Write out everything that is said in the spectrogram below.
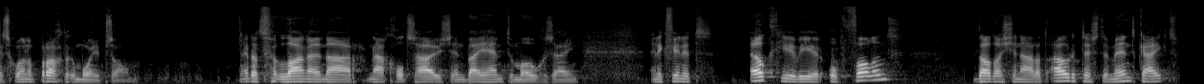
Het is gewoon een prachtige mooie psalm. Dat verlangen naar, naar Gods huis en bij Hem te mogen zijn. En ik vind het elke keer weer opvallend dat als je naar het Oude Testament kijkt,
